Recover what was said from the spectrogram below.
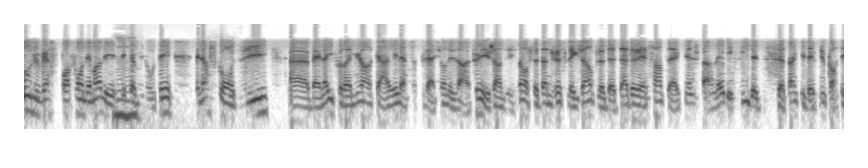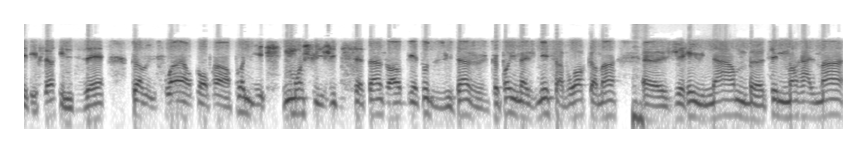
bouleverse profondément des, des mhm. communautés. Mais lorsqu'on dit, euh, ben là, il faudrait mieux encadrer la circulation des enfants, les gens disent non. Je te donne juste l'exemple d'adolescentes à laquelle je parlais, des filles de 17 ans qui étaient venues porter des fleurs, qui me disaient, encore une fois, on comprend pas. moi, je suis, j'ai 17 ans, je vais avoir bientôt 18 ans. Je, ne peux pas imaginer savoir comment euh, gérer une arme, euh, tu sais, moralement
